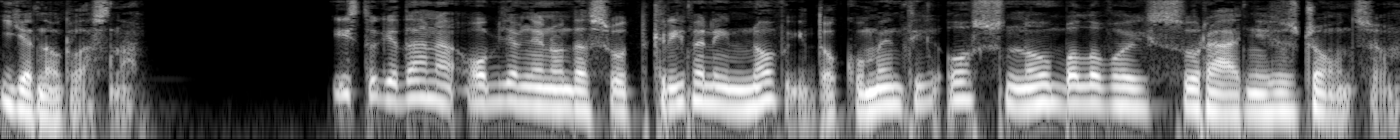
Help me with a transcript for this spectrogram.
jednoglasno. Istog je dana objavljeno da su otkriveni novi dokumenti o Snowballovoj suradnji s Jonesom.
